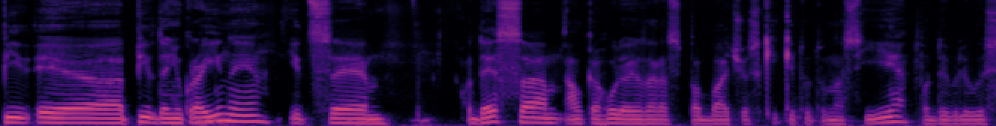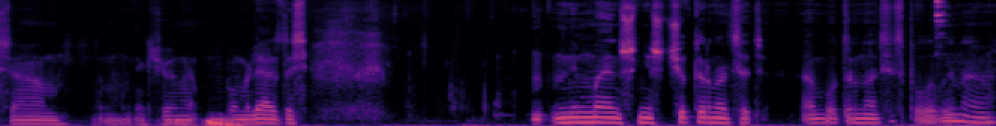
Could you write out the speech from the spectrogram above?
пів, е, південь України, і це Одеса. Алкоголю я зараз побачу, скільки тут у нас є. Подивлюся, якщо я не помиляюсь, десь не менш ніж 14 або 13,5.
